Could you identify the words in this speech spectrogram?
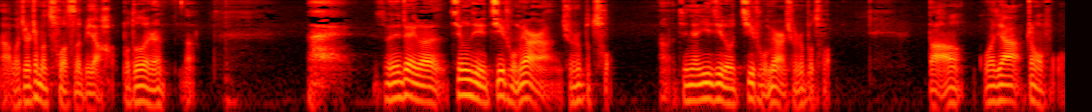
啊，我觉得这么措辞比较好，不多的人啊。唉，所以这个经济基础面啊，确实不错啊。今年一季度基础面确实不错，党、国家、政府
